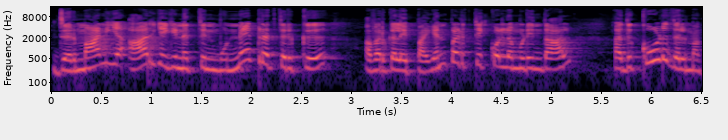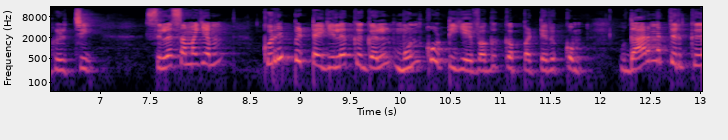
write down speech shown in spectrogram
ஜெர்மானிய ஆரிய இனத்தின் முன்னேற்றத்திற்கு அவர்களை பயன்படுத்திக் கொள்ள முடிந்தால் அது கூடுதல் மகிழ்ச்சி. சில சமயம் குறிப்பிட்ட இலக்குகள் முன்கூட்டியே வகுக்கப்பட்டிருக்கும். உதாரணத்திற்கு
